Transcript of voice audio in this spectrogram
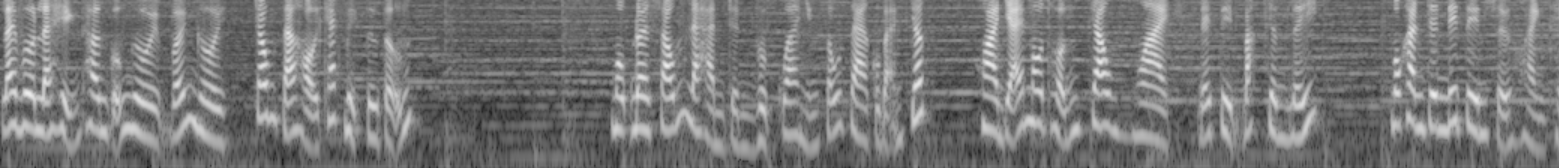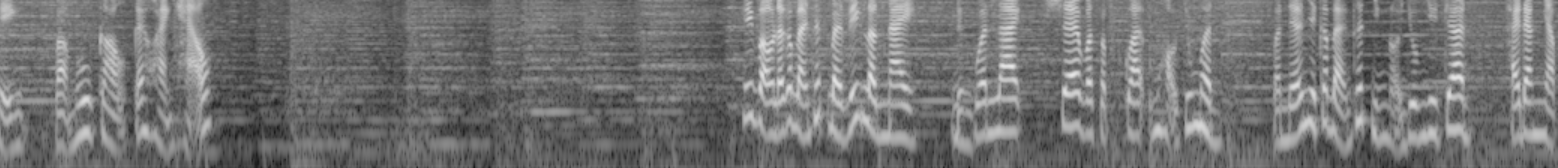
lại vừa là hiện thân của người với người trong xã hội khác biệt tư tưởng. Một đời sống là hành trình vượt qua những xấu xa của bản chất, hòa giải mâu thuẫn trong, ngoài để tìm bắt chân lý. Một hành trình đi tìm sự hoàn thiện và mưu cầu cái hoàn hảo. Hy vọng là các bạn thích bài viết lần này. Đừng quên like, share và subscribe ủng hộ chúng mình. Và nếu như các bạn thích những nội dung như trên, hãy đăng nhập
